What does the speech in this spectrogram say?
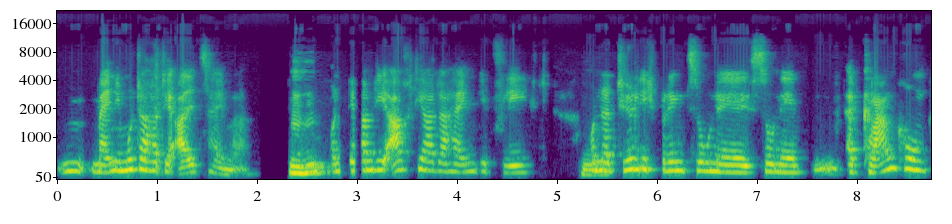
meine Mutter hatte Alzheimer mhm. und wir haben die acht Jahre daheim gepflegt. Mhm. Und natürlich bringt so eine, so eine Erkrankung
